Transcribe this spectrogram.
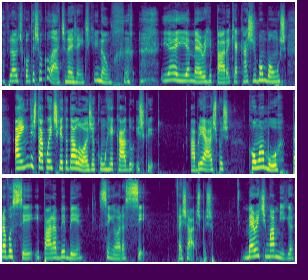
Afinal de contas, é chocolate, né, gente? Quem não? e aí a Mary repara que a caixa de bombons ainda está com a etiqueta da loja com o um recado escrito. Abre aspas, com amor para você e para a bebê, senhora C. Fecha aspas. Mary tinha uma amiga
